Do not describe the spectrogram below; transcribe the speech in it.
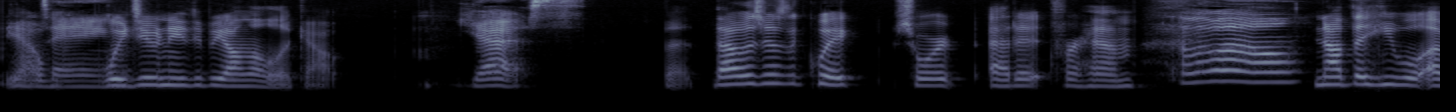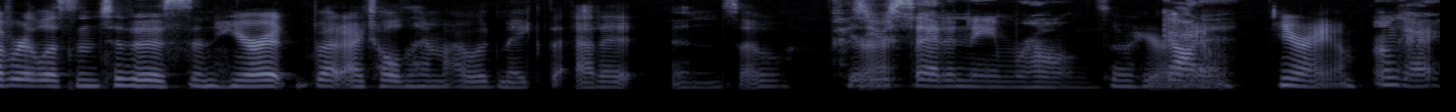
yeah, Dang. we do need to be on the lookout. Yes. But that was just a quick, short edit for him. LOL. Not that he will ever listen to this and hear it, but I told him I would make the edit, and so Because you I- said a name wrong. So here Got I am. it. Here I am. Okay.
